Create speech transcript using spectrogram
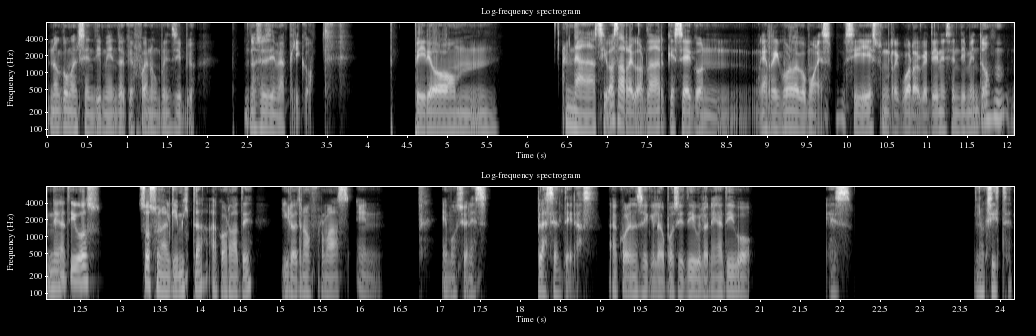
No como el sentimiento que fue en un principio. No sé si me explico. Pero... Mm, Nada, si vas a recordar que sea con el recuerdo como es. Si es un recuerdo que tiene sentimientos negativos, sos un alquimista, acordate, y lo transformas en emociones placenteras. Acuérdense que lo positivo y lo negativo es... no existe.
